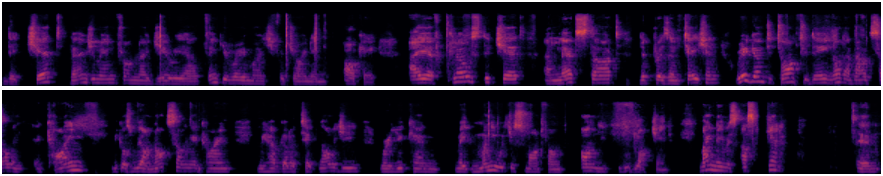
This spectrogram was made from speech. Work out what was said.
the chat. Benjamin from Nigeria, thank you very much for joining. Okay, I have closed the chat and let's start the presentation. We're going to talk today not about selling a coin because we are not selling a coin. We have got a technology where you can make money with your smartphone on the, the blockchain. My name is Asker. Um,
